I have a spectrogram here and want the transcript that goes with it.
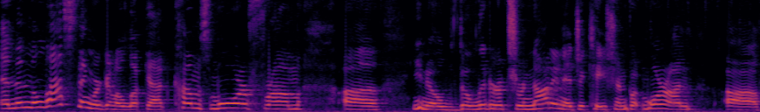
And then the last thing we're going to look at comes more from, uh, you know, the literature not in education, but more on uh,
